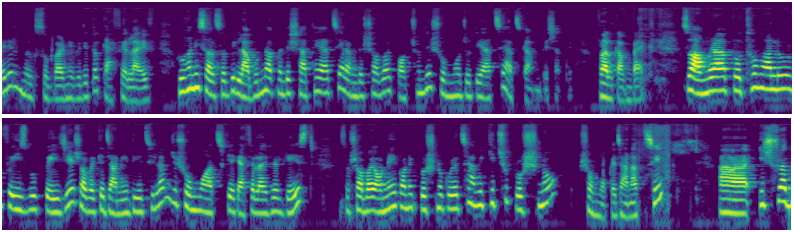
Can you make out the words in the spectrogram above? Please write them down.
মেরিল মিল্ক সোপ বার নিবেদিত ক্যাফে লাইভ রুহানি সালসাবি লাবণ্য আপনাদের সাথে আছে আর আমাদের সবার পছন্দের সৌম্যজ্যোতি আছে আজকে আমাদের সাথে। ওয়েলকাম ব্যাক সো আমরা প্রথম আলোর ফেসবুক পেজে সবাইকে জানিয়ে দিয়েছিলাম যে সৌম্য আজকে ক্যাফে লাইভের গেস্ট সো সবাই অনেক অনেক প্রশ্ন করেছে। আমি কিছু প্রশ্ন সৌম্যকে জানাচ্ছি। ইশরাত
